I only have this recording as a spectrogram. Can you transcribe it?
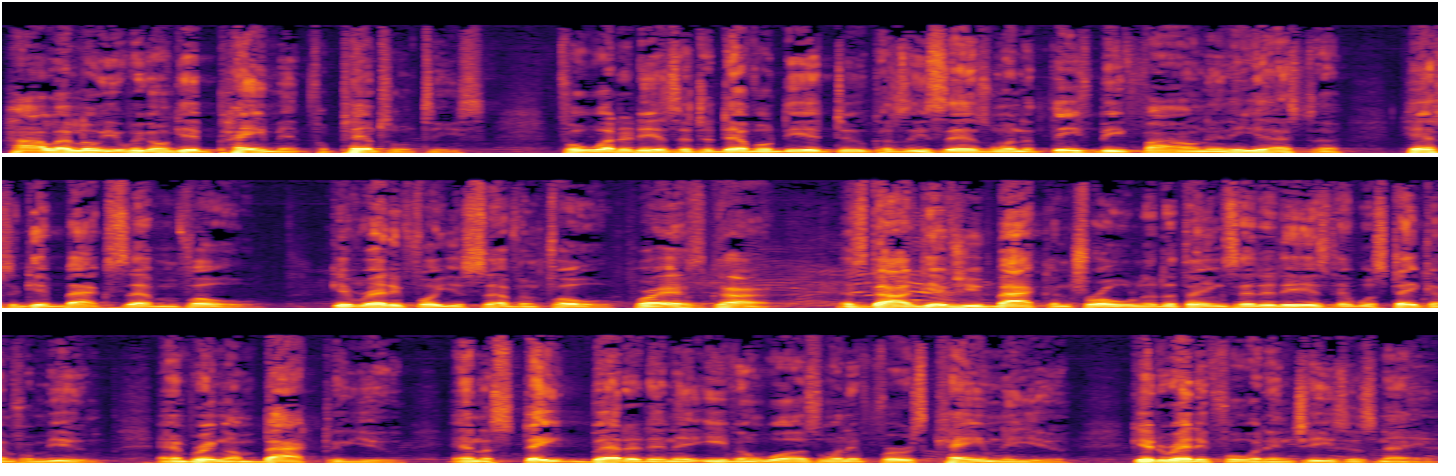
Hallelujah. We're going to get payment for penalties for what it is that the devil did too. Because he says when the thief be found and he has to he has to get back sevenfold. Get ready for your sevenfold. Praise God. As God gives you back control of the things that it is that was taken from you and bring them back to you in a state better than it even was when it first came to you. Get ready for it in Jesus' name.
